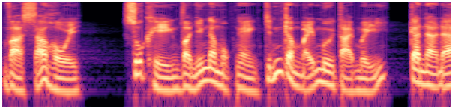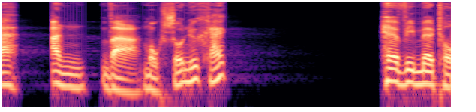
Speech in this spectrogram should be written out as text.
và xã hội xuất hiện vào những năm 1970 tại Mỹ, Canada, anh và một số nước khác. Heavy metal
